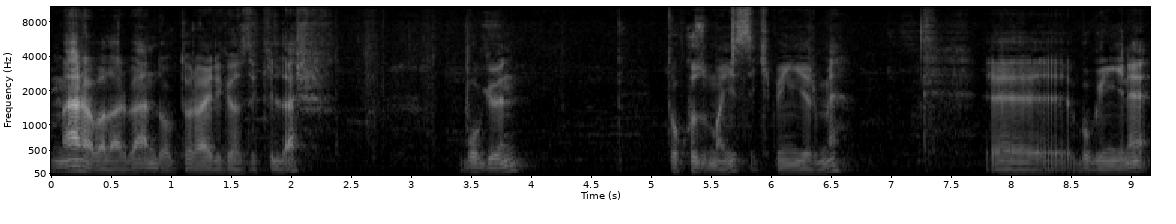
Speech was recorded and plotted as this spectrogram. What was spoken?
Merhabalar, ben Doktor Hayri Gözdekiller. Bugün 9 Mayıs 2020. Ee, bugün yine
